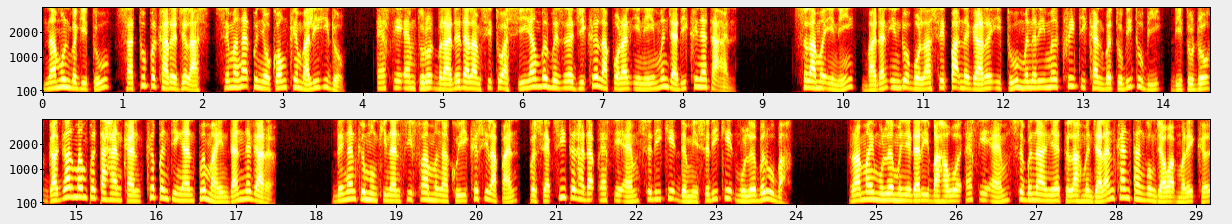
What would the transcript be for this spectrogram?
Namun begitu, satu perkara jelas, semangat penyokong kembali hidup. FAM turut berada dalam situasi yang berbeza jika laporan ini menjadi kenyataan. Selama ini, Badan Induk Bola Sepak Negara itu menerima kritikan bertubi-tubi, dituduh gagal mempertahankan kepentingan pemain dan negara. Dengan kemungkinan FIFA mengakui kesilapan, persepsi terhadap FAM sedikit demi sedikit mula berubah ramai mula menyedari bahawa FAM sebenarnya telah menjalankan tanggungjawab mereka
